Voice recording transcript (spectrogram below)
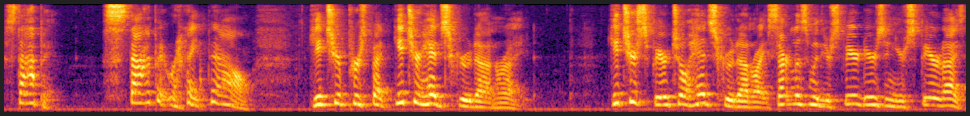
Stop it. Stop it right now. Get your perspective, get your head screwed on right. Get your spiritual head screwed on right. Start listening with your spirit ears and your spirit eyes.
